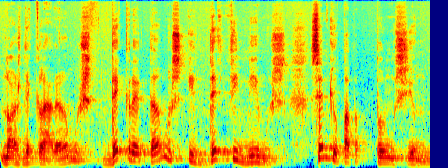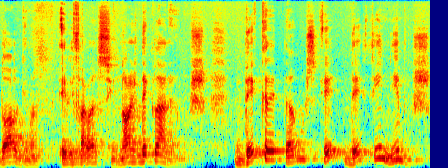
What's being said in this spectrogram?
nós declaramos, decretamos e definimos. Sempre que o Papa pronuncia um dogma, ele fala assim: nós declaramos, decretamos e definimos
